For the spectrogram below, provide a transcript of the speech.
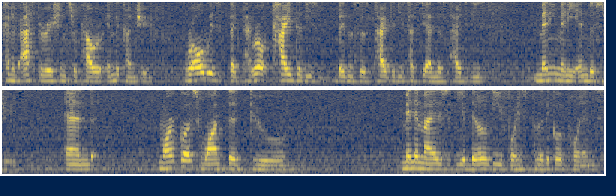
kind of aspirations for power in the country we're always like we're tied to these businesses, tied to these haciendas, tied to these many many industries, and Marcos wanted to minimize the ability for his political opponents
